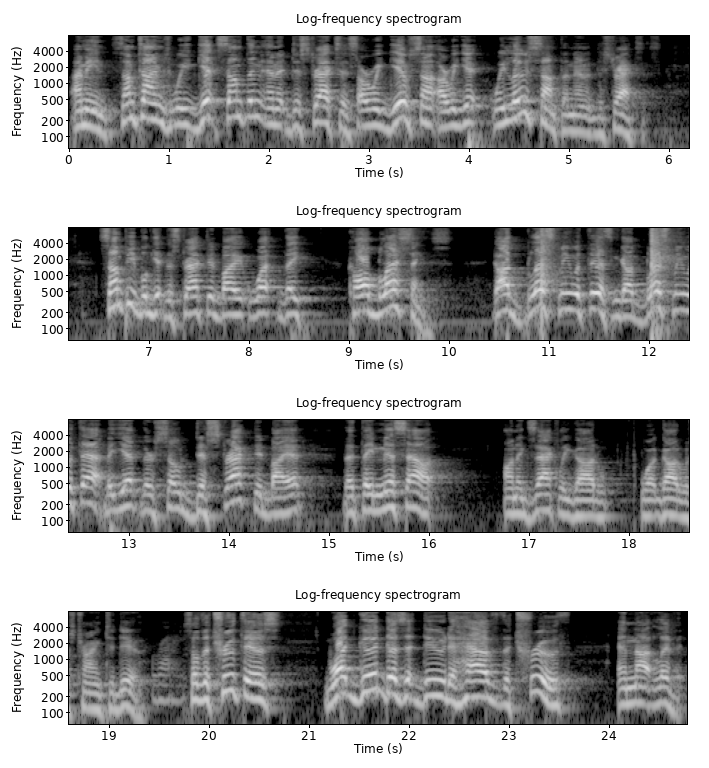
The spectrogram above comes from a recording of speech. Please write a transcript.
I mean, sometimes we get something and it distracts us, or we give some, or we get we lose something and it distracts us. Some people get distracted by what they call blessings. God blessed me with this and God blessed me with that, but yet they're so distracted by it that they miss out on exactly God what God was trying to do. Right. So the truth is, what good does it do to have the truth and not live it?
